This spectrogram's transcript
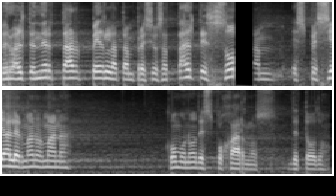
Pero al tener tal perla tan preciosa, tal tesoro tan especial, hermano, hermana, ¿cómo no despojarnos de todo?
